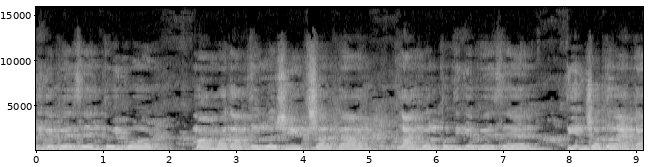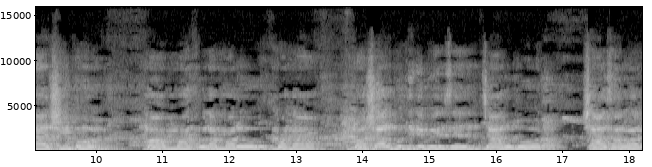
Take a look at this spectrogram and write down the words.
থেকে পেয়েছেন দুই ভোট। মোহাম্মদ আব্দুর রশিদ সরকার লাঙ্গল থেকে পেয়েছেন তিনশত একাশি ভোট। মোহাম্মদ গোলাম মারুফ মনা মশাল থেকে পেয়েছেন চার ভোট। শাহ সারোয়ার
